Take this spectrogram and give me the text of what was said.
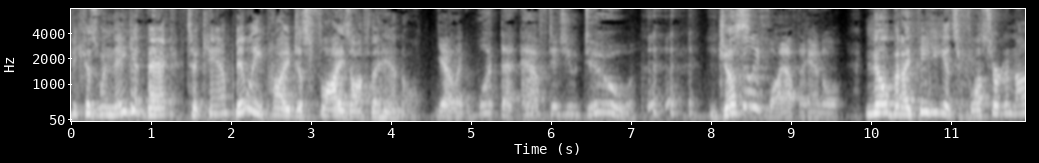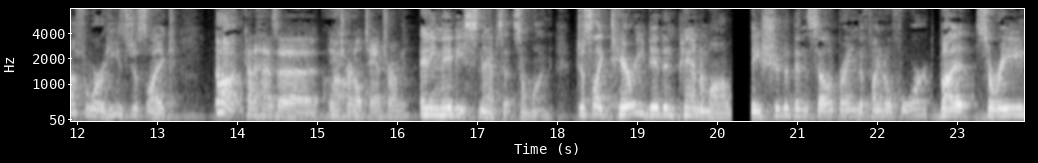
because when they get back to camp, Billy probably just flies off the handle. Yeah, like, what the F did you do? Just Billy fly off the handle. No, but I think he gets flustered enough where he's just like, ugh, Kind of has a internal tantrum. and he maybe snaps at someone. Just like Terry did in Panama. They should have been celebrating the Final Four, but Cirie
